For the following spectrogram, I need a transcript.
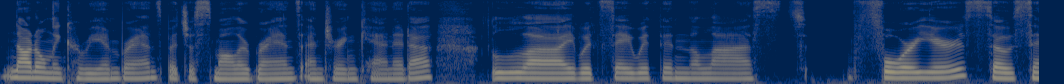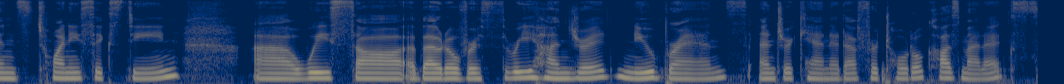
not only Korean brands, but just smaller brands entering Canada. I would say within the last four years, so since 2016, uh, we saw about over 300 new brands enter Canada for total cosmetics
